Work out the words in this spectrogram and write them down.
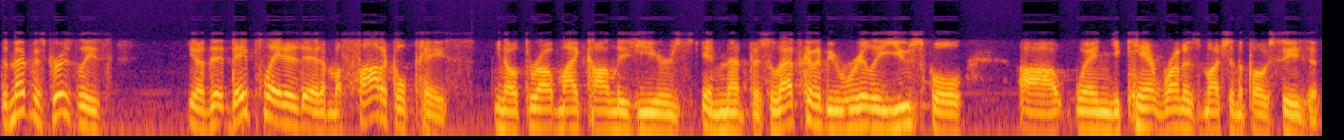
the Memphis Grizzlies, you know, they, they played it at a methodical pace, you know, throughout Mike Conley's years in Memphis. So that's going to be really useful uh, when you can't run as much in the postseason.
